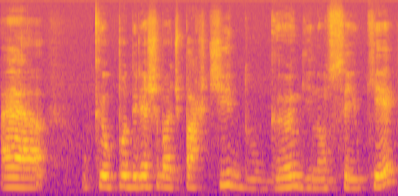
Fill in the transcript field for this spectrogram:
é, o que eu poderia chamar de partido, gangue, não sei o que.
